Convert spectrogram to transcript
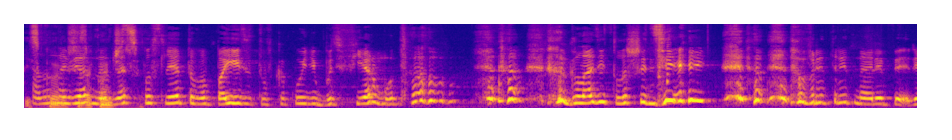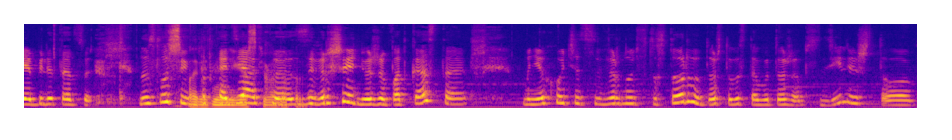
И Она, наверное, знаешь, после этого поедет в какую-нибудь ферму там гладить лошадей в ретритную реабилитацию. Ну, слушай, на подходя к завершению уже подкаста, мне хочется вернуть в ту сторону то, что мы с тобой тоже обсудили, что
